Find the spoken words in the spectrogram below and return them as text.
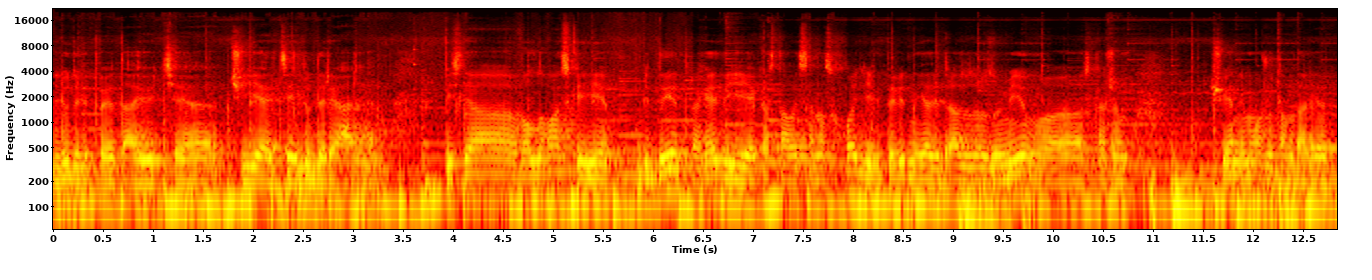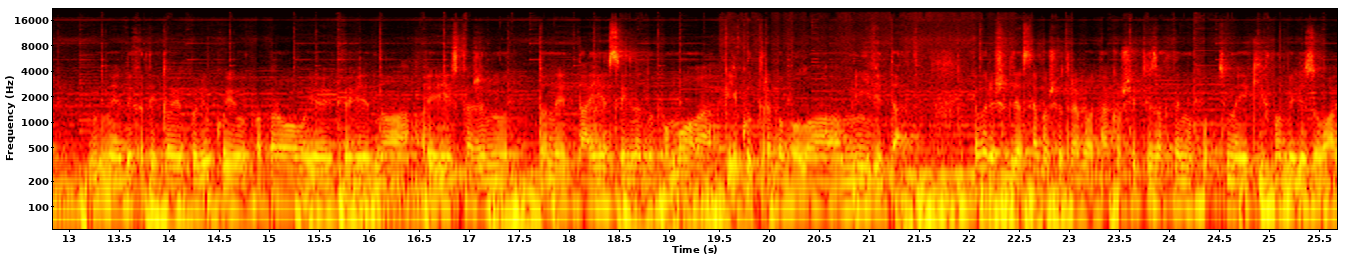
люди відповідають, е, чи є ці люди реальними. Після Волноваської біди, трагедії, яка сталася на сході, відповідно, я відразу зрозумів, е, скажімо, що я не можу там далі не дихати тою полюкою паперовою, відповідно, і скажімо, ну то не та є сильна допомога, яку треба було мені віддати. Я вирішив для себе, що треба також йти за тими хлопцями, яких мобілізував.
